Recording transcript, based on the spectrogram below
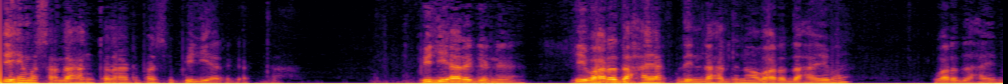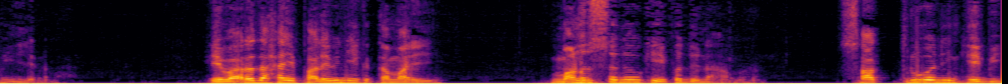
එහෙම සඳහන් කළාට පස්සේ පිළි අරගත්තා. පිළි අරගෙන ඒ වර 10ක් දෙන්න හදනවා වර 10ම වර 10ම ඉල්ලනවා. ඒ වර 10 පළවෙනි එක තමයි මනුස්ස ලෝකේ ඉපදුනහම සත්‍රුවලින් හෙබි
